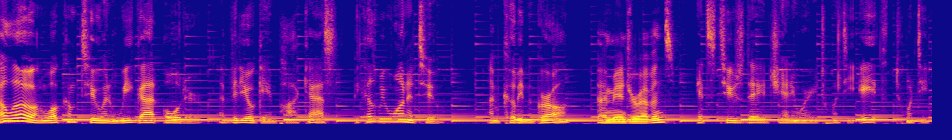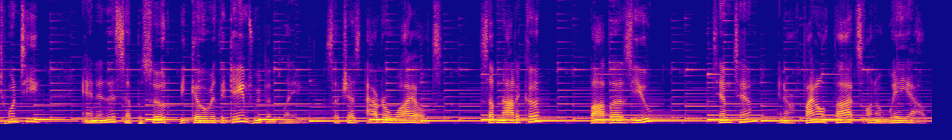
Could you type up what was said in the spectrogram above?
Hello, and welcome to When We Got Older, a video game podcast because we wanted to. I'm Kobe McGraw. I'm Andrew Evans. It's Tuesday, January 28th, 2020, and in this episode, we go over the games we've been playing, such as Outer Wilds, Subnautica, Baba's You, Temtem, and our final thoughts on A Way Out.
